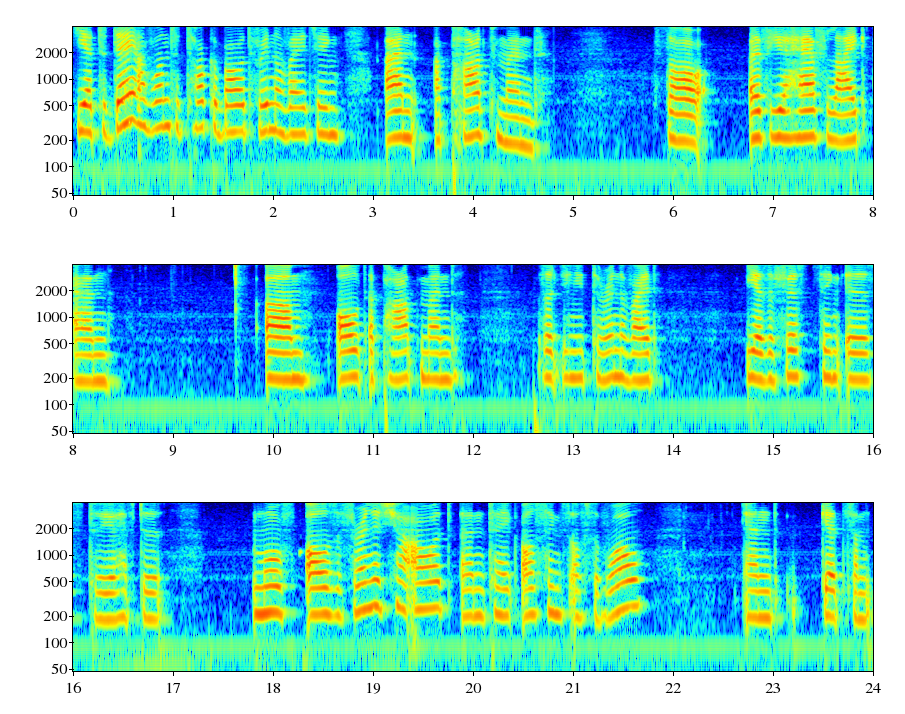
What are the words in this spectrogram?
Yeah, today I want to talk about renovating an apartment. So, if you have like an um old apartment that you need to renovate, yeah, the first thing is to you have to move all the furniture out and take all things off the wall and get some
